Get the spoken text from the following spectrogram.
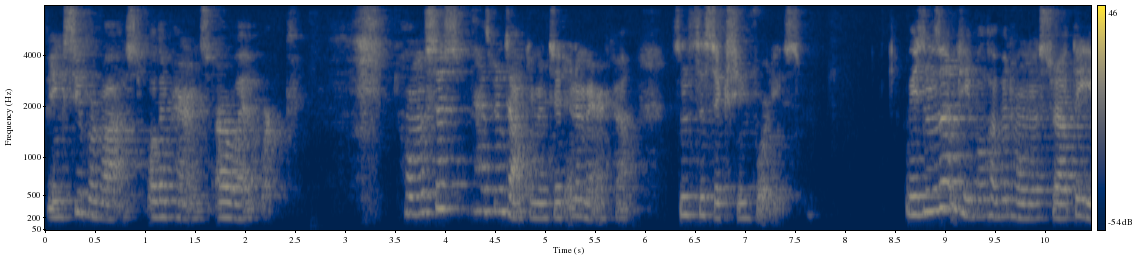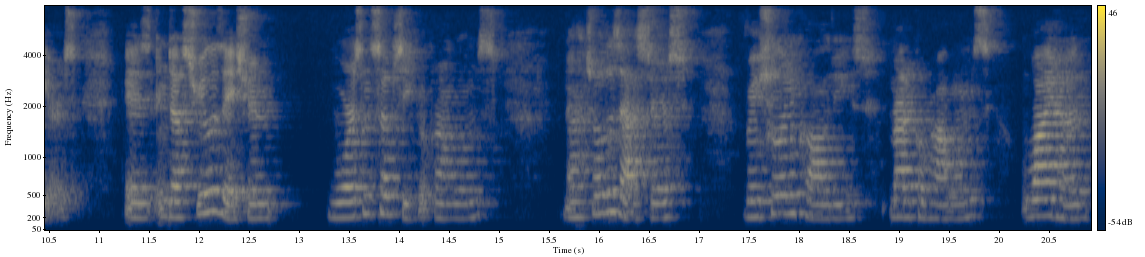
being supervised while their parents are away at work. Homelessness has been documented in America since the 1640s. Reasons that people have been homeless throughout the years is industrialization, wars and subsequent problems, natural disasters, racial inequalities, medical problems, widowhood,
